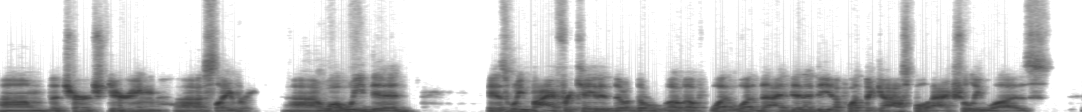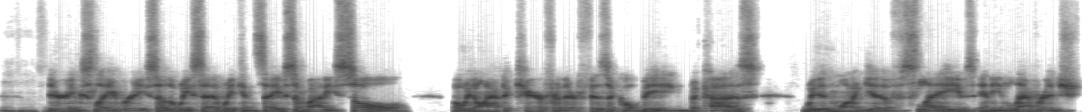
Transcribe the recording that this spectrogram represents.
um, the church during uh, slavery. Uh. What we did is we bifurcated the, the of what what the identity of what the gospel actually was mm-hmm. during slavery so that we said we can save somebody's soul but we don't have to care for their physical being because we didn't want to give slaves any leverage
